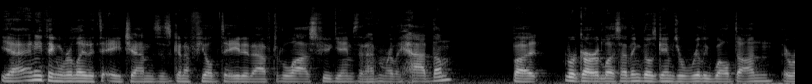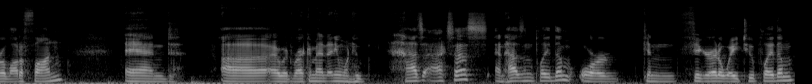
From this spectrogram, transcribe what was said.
yeah, anything related to HMs is going to feel dated after the last few games that haven't really had them. But regardless, I think those games are really well done. They were a lot of fun. And uh, I would recommend anyone who has access and hasn't played them or can figure out a way to play them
